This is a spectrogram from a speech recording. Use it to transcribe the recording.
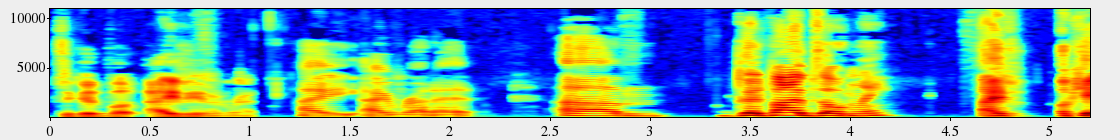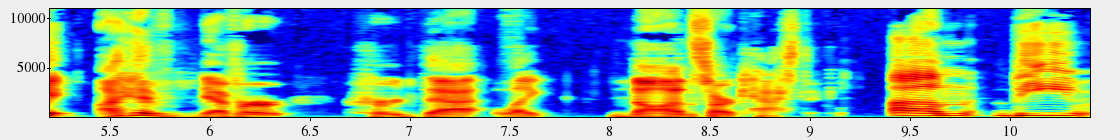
It's a good book. I've even read. I I read it. Um good vibes only. I've okay. I have never heard that like non sarcastic. Um the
